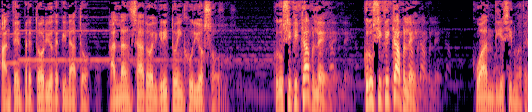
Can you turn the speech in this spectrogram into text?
Ante el pretorio de Pilato han lanzado el grito injurioso. ¡Crucificable! ¡Crucificable! Juan 19.6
